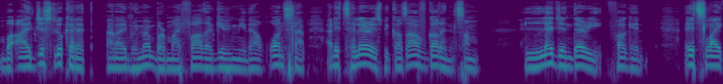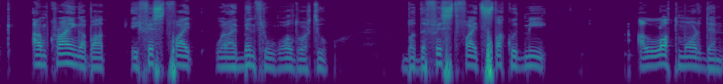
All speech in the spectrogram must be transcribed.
But I just look at it and I remember my father giving me that one slap. And it's hilarious because I've gotten some legendary fucking. It's like I'm crying about a fist fight when I've been through World War II. But the fist fight stuck with me a lot more than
